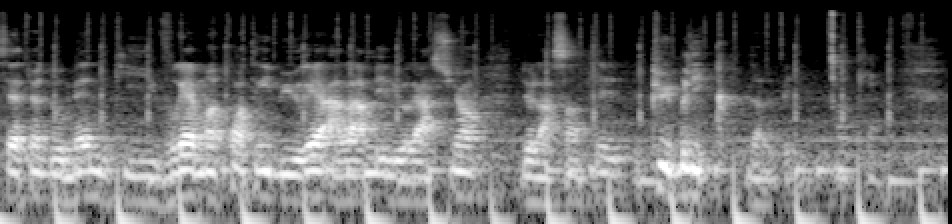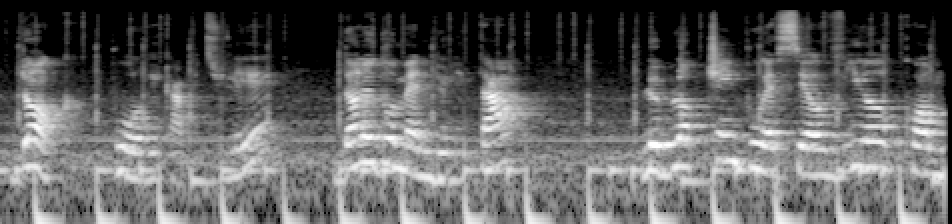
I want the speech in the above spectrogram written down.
c'est un domaine qui vraiment contribuerait à l'amélioration de la santé publique dans le pays. OK. Donc, pour récapituler, dans le domaine de l'État, le blockchain pourrait servir comme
